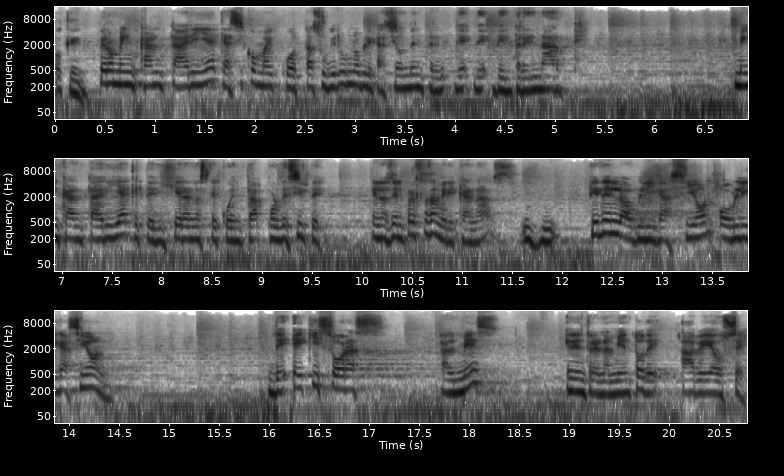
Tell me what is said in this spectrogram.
Ok. Pero me encantaría que así como hay cuotas, hubiera una obligación de, entre- de- de- de entrenarte. Me encantaría que te dijeran, hazte cuenta, por decirte, en las empresas americanas tienen la obligación, obligación de X horas al mes en entrenamiento de A, B o C,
